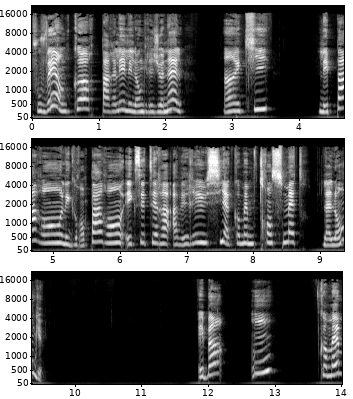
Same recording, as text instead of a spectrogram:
pouvaient encore parler les langues régionales, hein, qui les parents, les grands-parents, etc., avaient réussi à quand même transmettre la langue, eh ben, ont quand même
